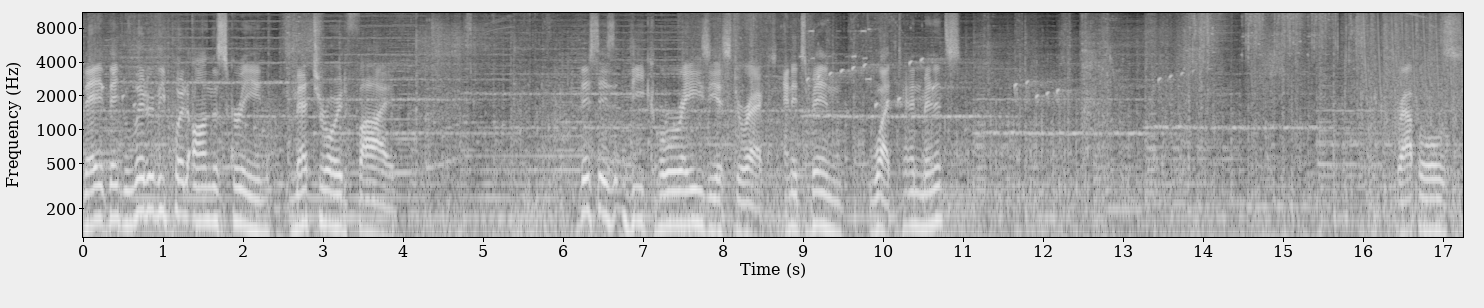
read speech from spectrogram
They they literally put on the screen Metroid 5. This is the craziest direct, and it's been what 10 minutes? Grapples.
